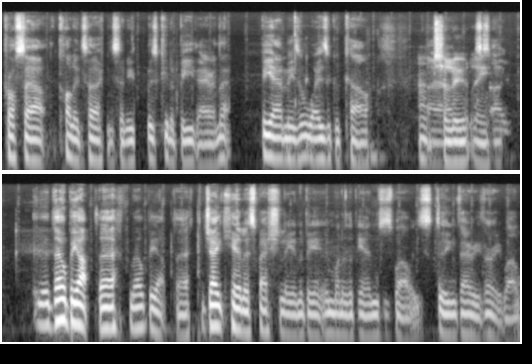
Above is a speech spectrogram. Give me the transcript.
cross out Colin Turkington. He's always going to be there, and that BM is always a good car. Um, Absolutely. so they'll be up there. They'll be up there. Jake Hill, especially in the B- in one of the BMs as well, he's doing very, very well.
